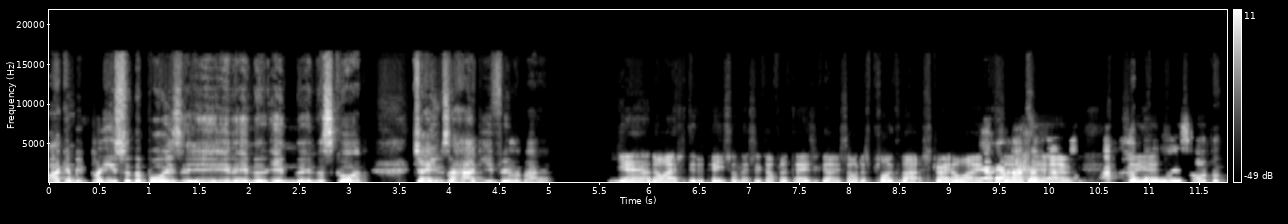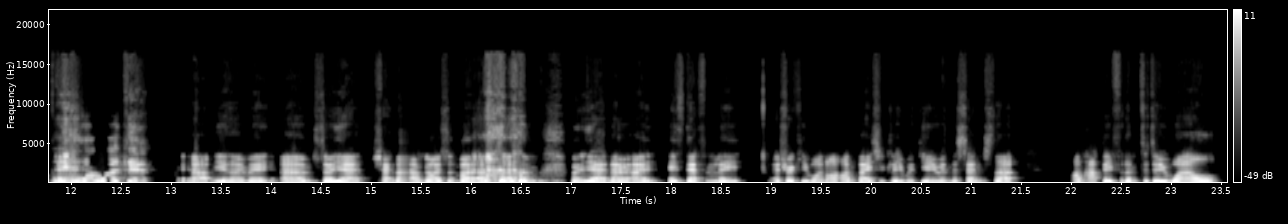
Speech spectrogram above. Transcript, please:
but I can be pleased with the boys in, in the in the in the squad. James, how do you feel about it? Yeah, no, I actually did a piece on this a couple of days ago, so I'll just plug that straight away. So, um, so yeah, always on the ball. I like it. yeah, you know me. Um, so yeah, check that out, guys. But um, but yeah, no, I, it's definitely a tricky one. I, I'm basically with you in the sense that I'm happy for them to do well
